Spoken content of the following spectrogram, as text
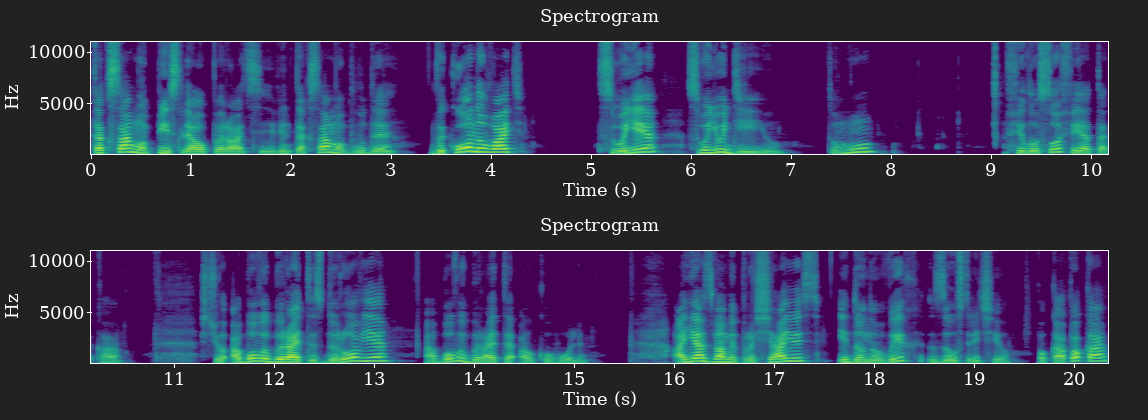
так само після операції він так само буде виконувати своє, свою дію. Тому філософія така, що або вибирайте здоров'я, або вибирайте алкоголь. А я з вами прощаюсь і до нових зустрічей. Пока-пока!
